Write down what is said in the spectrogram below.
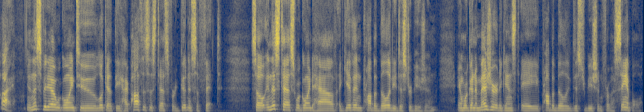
Hi, in this video we're going to look at the hypothesis test for goodness of fit. So in this test we're going to have a given probability distribution and we're going to measure it against a probability distribution from a sample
